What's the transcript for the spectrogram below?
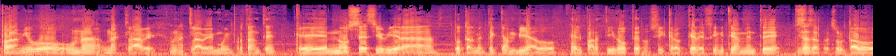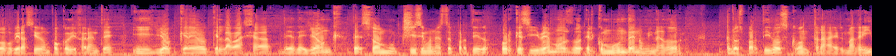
Para mí hubo una, una clave, una clave muy importante, que no sé si hubiera totalmente cambiado el partido, pero sí creo que definitivamente quizás el resultado hubiera sido un poco diferente. Y yo creo que la baja de De Jong pesó muchísimo en este partido, porque si vemos el común denominador de los partidos contra el Madrid,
